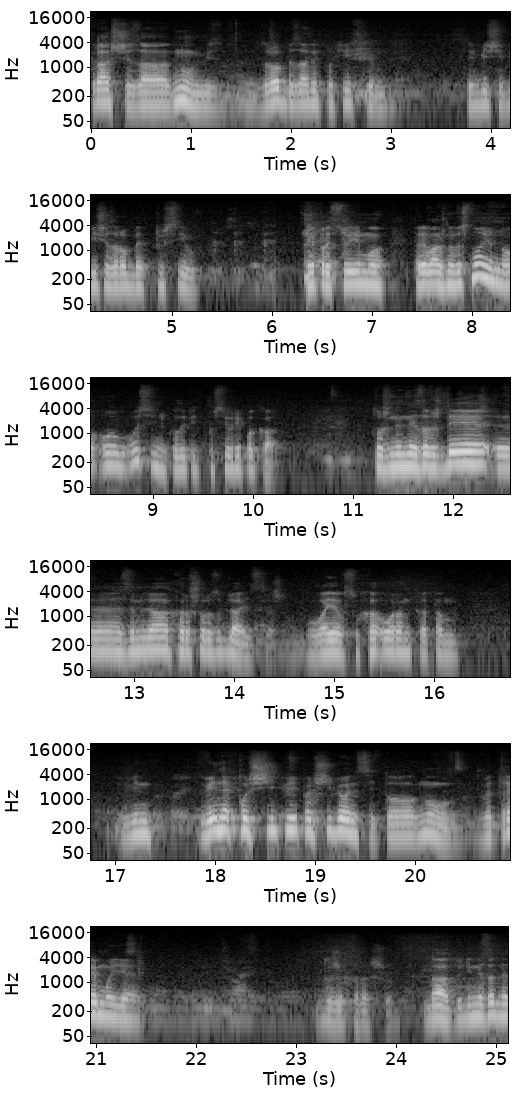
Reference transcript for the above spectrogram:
краще за, ну, зробить за один прохід, тим, тим більше, більше заробить плюсів. Ми працюємо переважно весною, але осінню, коли під посів ріпака. Тож не, не завжди е, земля хорошо розробляється. Буває суха оранка, там він, він як по, щіпі, по щебенці, то ну, витримує дуже хорошо. Да, тоді не, за- не,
